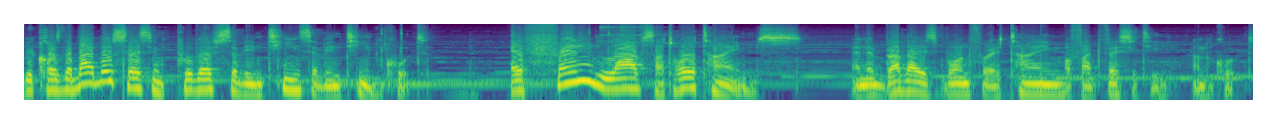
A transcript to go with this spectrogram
Because the Bible says in Proverbs 17, 17, quote, A friend loves at all times, and a brother is born for a time of adversity, unquote.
